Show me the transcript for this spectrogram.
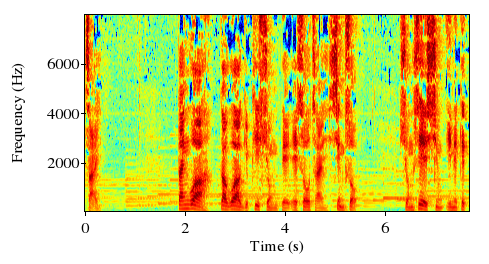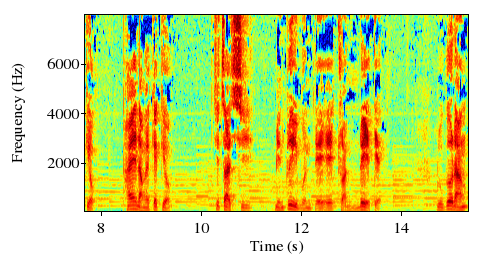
在。等我到我入去上帝的所在圣所，详细想因的结局，歹人的结局。这才是面对问题的转捩点。如果人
